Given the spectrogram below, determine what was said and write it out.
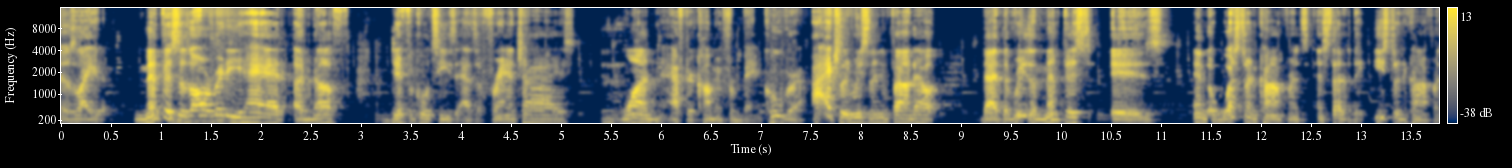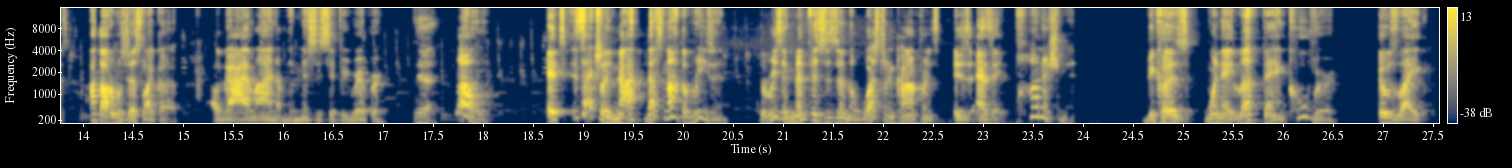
It's like Memphis has already had enough difficulties as a franchise. Mhm. One after coming from Vancouver, I actually recently found out that the reason Memphis is in the Western Conference instead of the Eastern Conference, I thought it was just like a, a guideline of the Mississippi River. Yeah. No, it's it's actually not. That's not the reason. The reason Memphis is in the Western Conference is as a punishment because when they left Vancouver, it was like,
